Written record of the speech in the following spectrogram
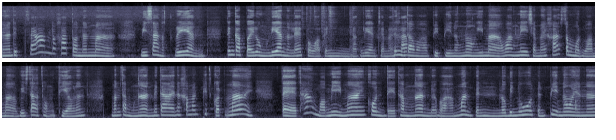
2553นะคะ ตอนนั้นมาวีซ่านักเรียนตึงกลับไปโรงเรียนนั่นแหละเพราะว่าเป็นนักเรียนใช่ไหมคะแต่ว่าปีๆน้องๆอีมาว่างนี่ใช่ไหมคะ สมมติว่ามาวีซ่าท่องเที่ยวนั้น มันทำงานไม่ได้นะคะ มันผิดกฎหมายแต่ถ้าว่ามีไม้คนแต่ทำงานแบบว่ามันเป็นโรบินฮูดเป็นพี่น้อยนะ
